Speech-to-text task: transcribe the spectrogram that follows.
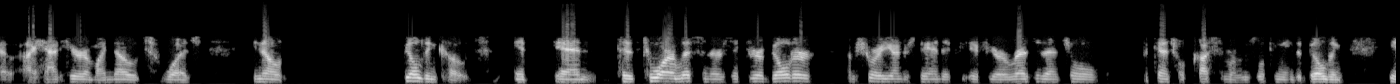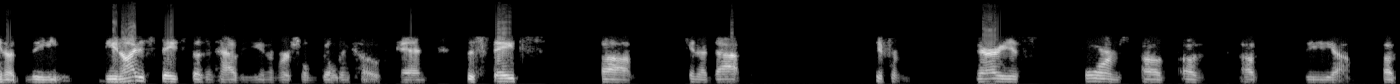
I had here in my notes was, you know, building codes. It and to to our listeners, if you're a builder, I'm sure you understand if if you're a residential potential customer who's looking into building, you know, the the United States doesn't have a universal building code, and the states uh, can adopt different various forms of of of the uh, of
